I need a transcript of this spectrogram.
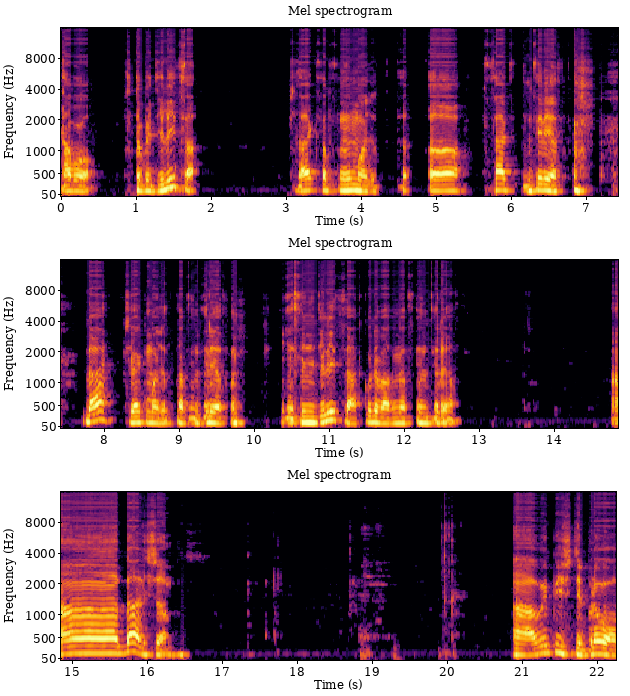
того, чтобы делиться, человек, собственно, и может э, стать интересным. да, человек может стать интересным. Если не делиться, откуда возьмется интерес? А дальше. А вы пишете про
